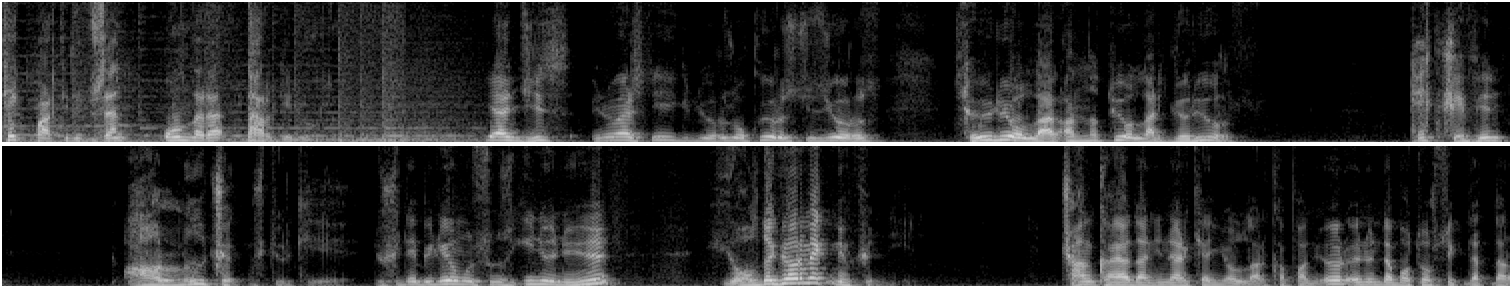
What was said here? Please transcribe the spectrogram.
Tek partili düzen onlara dar geliyordu. Genciz, üniversiteye gidiyoruz, okuyoruz, çiziyoruz. Söylüyorlar, anlatıyorlar, görüyoruz. Tek şefin ağırlığı çökmüş Türkiye'ye. Düşünebiliyor musunuz İnönü'yü yolda görmek mümkün değil. Çankaya'dan inerken yollar kapanıyor. Önünde motosikletler,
